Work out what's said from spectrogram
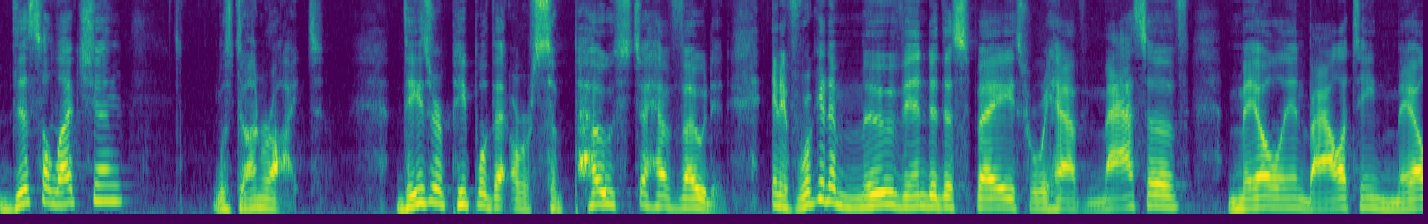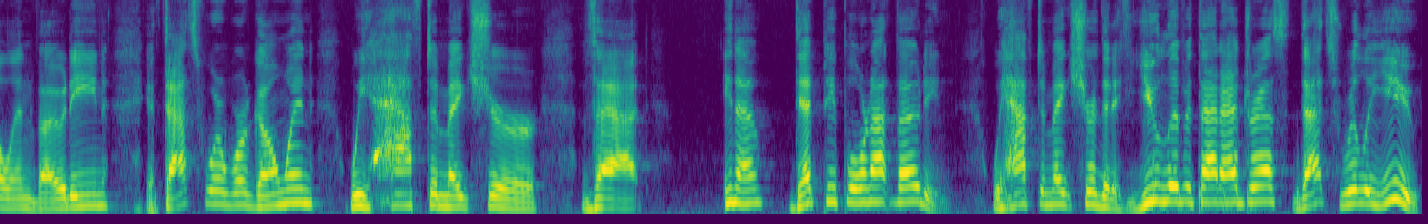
this election was done right. These are people that are supposed to have voted. And if we're going to move into this space where we have massive mail in balloting, mail in voting, if that's where we're going, we have to make sure that, you know, dead people are not voting. We have to make sure that if you live at that address, that's really you.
